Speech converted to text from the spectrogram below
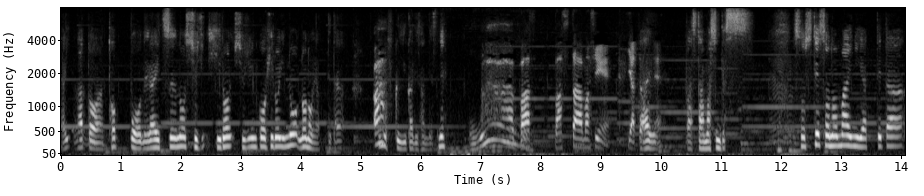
はい。あとはトップを狙い2の主人ヒロ主人公ヒロインのノノをやってた、あ福井ゆかりさんですね。おあー、バス、バスターマシーン。やってますね。バスターマシンです。そしてその前にやってた、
